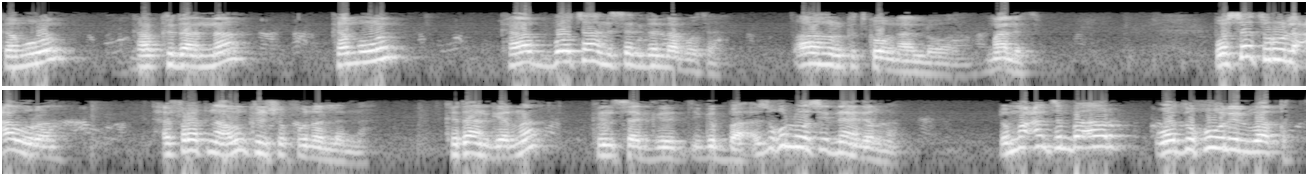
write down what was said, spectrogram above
كمون كاب كدانا كمون كاب بوتا نسجد لنا بوتا طاهر كتكون له مالتي وستر العورة حفرتنا ويمكن شوفونا لنا كدان قرنا كنسجد يقبا اذا كله سيدنا نرنا لما انت بقر ودخول الوقت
